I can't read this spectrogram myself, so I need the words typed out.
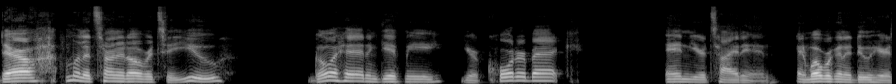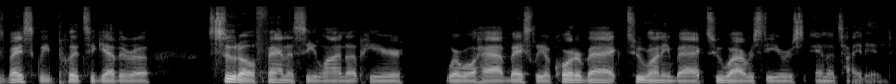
Daryl, I'm gonna turn it over to you. Go ahead and give me your quarterback and your tight end. And what we're gonna do here is basically put together a pseudo fantasy lineup here where we'll have basically a quarterback, two running back, two wide receivers, and a tight end.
